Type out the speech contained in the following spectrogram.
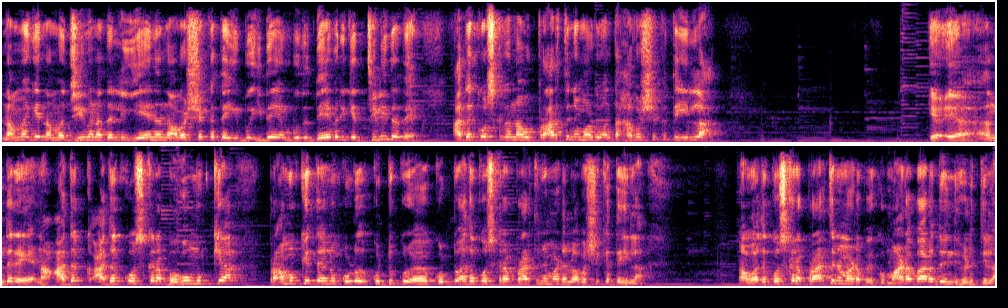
ನಮಗೆ ನಮ್ಮ ಜೀವನದಲ್ಲಿ ಏನನ್ನು ಅವಶ್ಯಕತೆ ಇದೆ ಎಂಬುದು ದೇವರಿಗೆ ತಿಳಿದದೆ. ಅದಕ್ಕೋಸ್ಕರ ನಾವು ಪ್ರಾರ್ಥನೆ ಮಾಡುವಂತಹ ಅವಶ್ಯಕತೆ ಇಲ್ಲ. ಅಂದರೆ ನಾ ಅದಕ್ಕೆ ಅದಕ್ಕೋಸ್ಕರ ಬಹುಮುಖ್ಯ ಪ್ರಾಮುಖ್ಯತೆಯನ್ನು ಕೊಡು, ಕೊಟ್ಟು ಕೊಟ್ಟು ಅದಕ್ಕೋಸ್ಕರ ಪ್ರಾರ್ಥನೆ ಮಾಡಲು ಅವಶ್ಯಕತೆ ಇಲ್ಲ. ನಾವು ಅದಕ್ಕೋಸ್ಕರ ಪ್ರಾರ್ಥನೆ ಮಾಡಬೇಕು, ಮಾಡಬಾರದು ಎಂದು ಹೇಳುತ್ತಿಲ್ಲ.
